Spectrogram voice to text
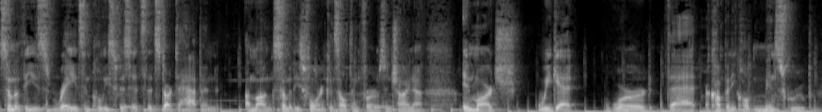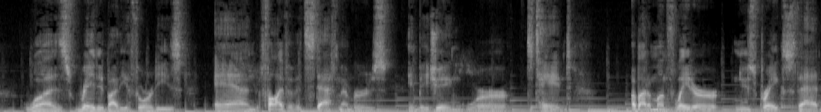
some of these raids and police visits that start to happen among some of these foreign consulting firms in China. In March, we get word that a company called Mintz Group was raided by the authorities and five of its staff members in Beijing were detained. About a month later, news breaks that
